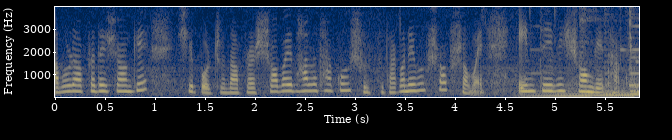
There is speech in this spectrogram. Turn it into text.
আবারও আপনাদের সঙ্গে। সে পর্যন্ত আপনারা সবাই ভালো থাকুন, সুস্থ থাকুন এবং সব সময় এনটিভির সঙ্গে থাকুন।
